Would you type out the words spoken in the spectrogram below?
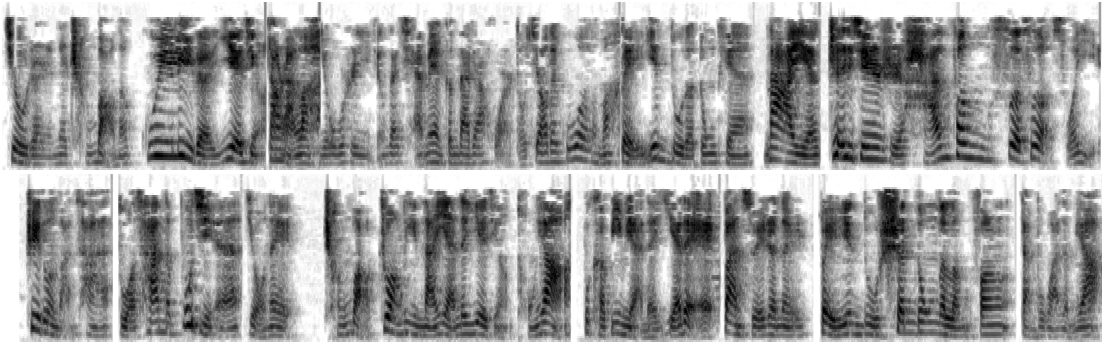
就着人家城堡那瑰丽的夜景。当然了，牛不是已经在前面跟大家伙儿都交代过了吗？北印度的冬天那也真心是寒风瑟瑟，所以这顿晚餐佐餐的不仅有那。城堡壮丽难言的夜景，同样不可避免的也得伴随着那北印度深冬的冷风。但不管怎么样，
